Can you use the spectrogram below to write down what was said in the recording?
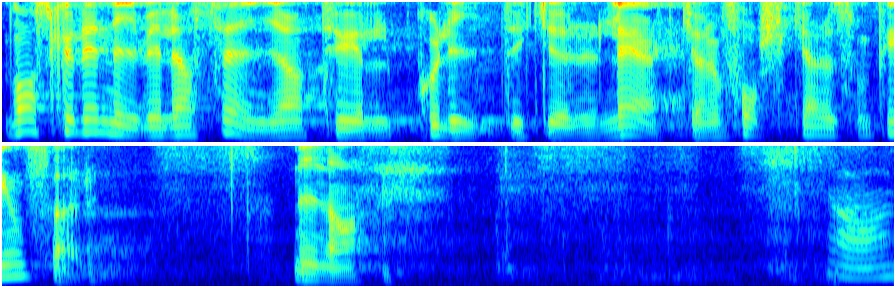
vad skulle ni vilja säga till politiker, läkare och forskare som finns här? Nina? Ja.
